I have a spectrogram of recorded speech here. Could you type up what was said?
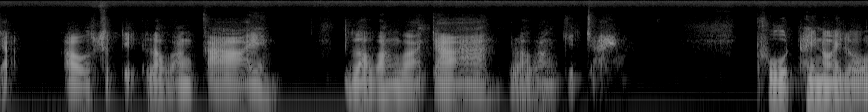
จะ เอาสติระวังกาย ระวังวาจา ระวังจิตใจ พูดให้น้อยลง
